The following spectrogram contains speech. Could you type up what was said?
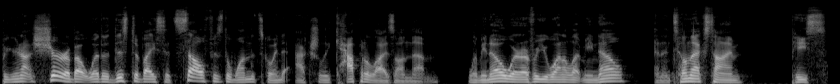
but you're not sure about whether this device itself is the one that's going to actually capitalize on them? Let me know wherever you want to let me know. And until next time, Peace.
